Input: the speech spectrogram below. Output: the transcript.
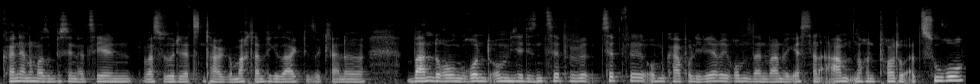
kann ja noch mal so ein bisschen erzählen, was wir so die letzten Tage gemacht haben. Wie gesagt, diese kleine Wanderung rund um hier diesen Zipfel, Zipfel um Capo Liveri rum. Dann waren wir gestern Abend noch in Porto Azzurro.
